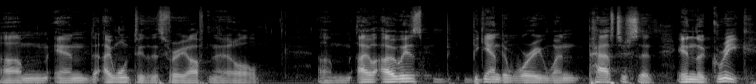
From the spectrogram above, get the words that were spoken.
um, and I won't do this very often at all. Um, I, I, always began to worry when pastors said, in the Greek,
